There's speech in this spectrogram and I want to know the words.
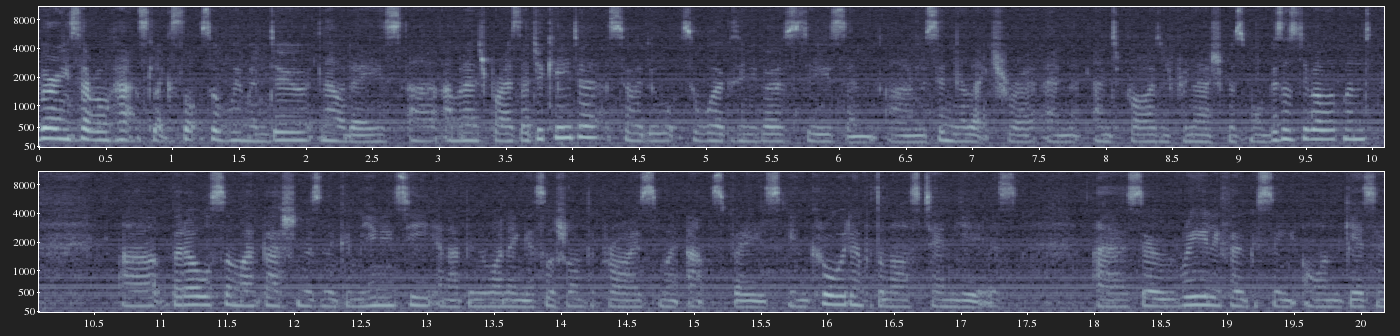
wearing several hats like lots of women do nowadays. Uh, I'm an enterprise educator, so I do lots of work at universities, and I'm a senior lecturer in enterprise entrepreneurship and small business development. Uh, but also my passion is in the community, and I've been running a social enterprise, my app space in Croydon for the last 10 years. Uh, so really focusing on getting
